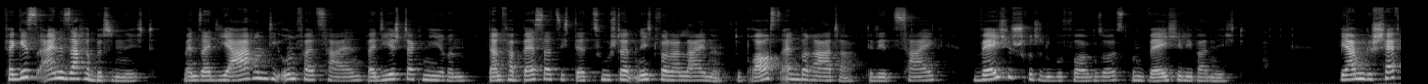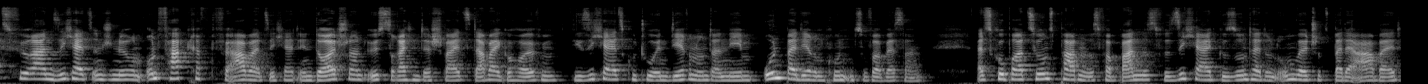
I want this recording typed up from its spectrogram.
Vergiss eine Sache bitte nicht. Wenn seit Jahren die Unfallzahlen bei dir stagnieren, dann verbessert sich der Zustand nicht von alleine. Du brauchst einen Berater, der dir zeigt, welche Schritte du befolgen sollst und welche lieber nicht. Wir haben Geschäftsführern, Sicherheitsingenieuren und Fachkräften für Arbeitssicherheit in Deutschland, Österreich und der Schweiz dabei geholfen, die Sicherheitskultur in deren Unternehmen und bei deren Kunden zu verbessern. Als Kooperationspartner des Verbandes für Sicherheit, Gesundheit und Umweltschutz bei der Arbeit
